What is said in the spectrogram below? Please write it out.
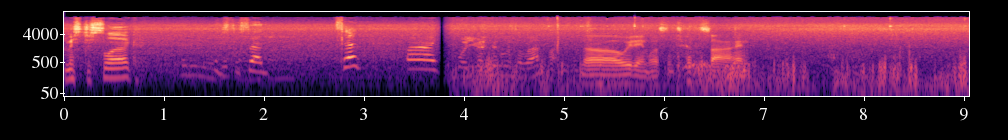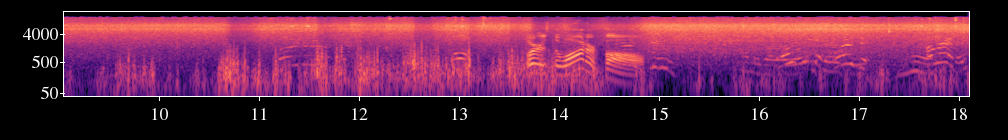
Mr. Slug. Mr. Slug. Slug. Bye. Well, you guys didn't listen last time. No, we didn't listen to the sign. Where's the waterfall? Where is it? Where is it? Oh, there it is.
